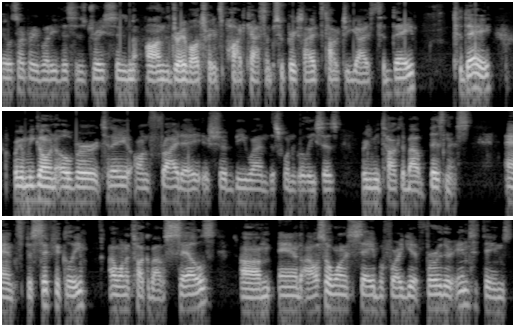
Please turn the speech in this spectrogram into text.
Hey, what's up, everybody? This is Dreyson on the All Trades podcast. I'm super excited to talk to you guys today. Today, we're going to be going over, today on Friday, it should be when this one releases, we're going to be talking about business. And specifically, I want to talk about sales. Um, and I also want to say, before I get further into things,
